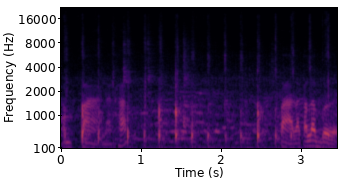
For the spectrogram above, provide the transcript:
ตำป่านะครับ ป่าแล้วก็ระเบิด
